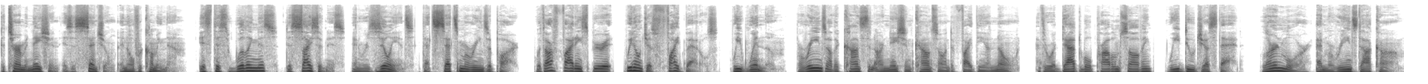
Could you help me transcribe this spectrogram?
determination is essential in overcoming them. It's this willingness, decisiveness, and resilience that sets Marines apart. With our fighting spirit, we don't just fight battles, we win them. Marines are the constant our nation counts on to fight the unknown. And through adaptable problem solving, we do just that. Learn more at marines.com.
